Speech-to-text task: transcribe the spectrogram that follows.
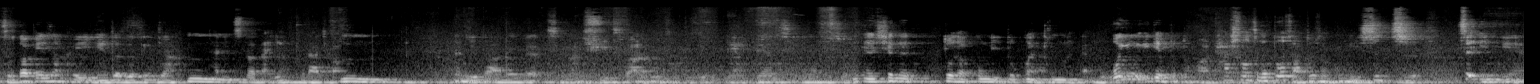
走到边上可以沿着这个滨江，嗯它一直到南洋浦大桥，嗯，那你到那个什么徐浦啊、卢浦，两边实际上是。呃，现在多少公里都贯通了。我有一点不懂啊，他说这个多少多少公里是指这一面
